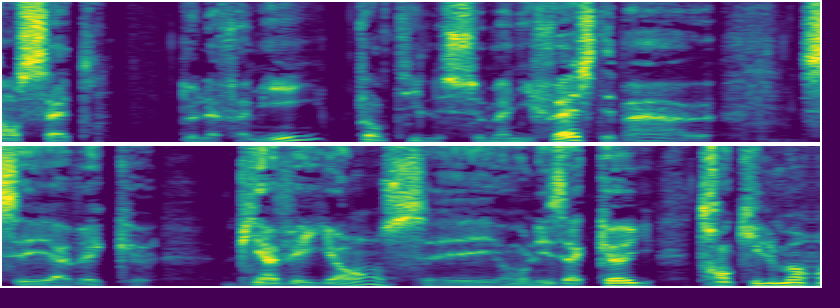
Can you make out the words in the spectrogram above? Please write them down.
ancêtres de la famille, quand ils se manifestent, eh ben, euh, c'est avec bienveillance et on les accueille tranquillement.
